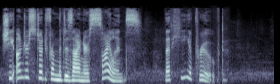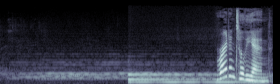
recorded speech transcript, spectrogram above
she understood from the designer's silence that he approved. Right until the end,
